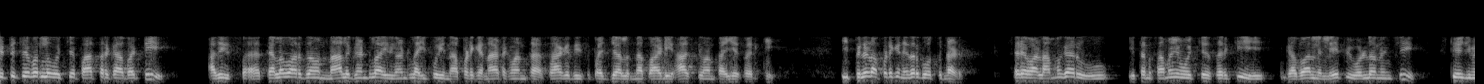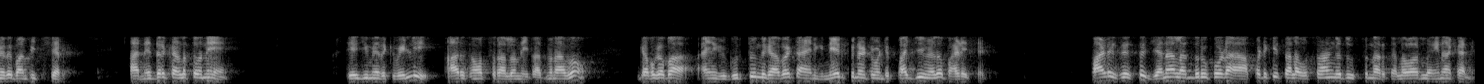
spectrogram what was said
చిట్ట చివరిలో వచ్చే పాత్ర కాబట్టి అది తెల్లవారుజాము నాలుగు గంటలు ఐదు గంటలు అయిపోయింది అప్పటికే నాటకం అంతా. సాగదీసి పద్యాలన్నా పాడి హాస్యం అంతా అయ్యేసరికి. ఈ పిల్లడు అప్పటికే నిద్రపోతున్నాడు. సరే వాళ్ళ అమ్మగారు ఇతని సమయం వచ్చేసరికి గబాల్ని లేపి ఒళ్ళో నుంచి స్టేజ్ మీద పంపించారు. ఆ నిద్ర కళ్ళతోనే స్టేజ్ మీదకి వెళ్ళి ఆరు సంవత్సరాల్లోని ఈ పద్మనాభం గబగబా ఆయనకి గుర్తుంది కాబట్టి ఆయనకి నేర్పినటువంటి పద్యం మీద పాడేశాడు. పాడేసేస్తే జనాలందరూ కూడా అప్పటికీ చాలా ఉత్సాహంగా చూస్తున్నారు తెల్లవారులు అయినా కానీ.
